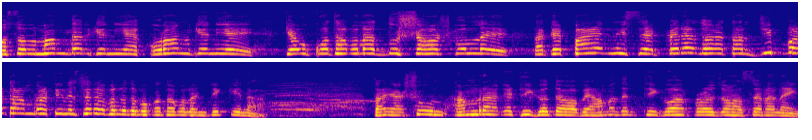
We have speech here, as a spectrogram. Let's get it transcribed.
মুসলমানদেরকে নিয়ে, কোরআনকে নিয়ে কেউ কথা বলার দুঃসাহস করলে তাকে পায়ের নিচে পেরে ধরে তার জিব্বাটা আমরা টেনে ছেড়ে ফেলে দেবো, কথা বলেন ঠিক কিনা? তাই আসুন, আমরা আগে ঠিক হতে হবে, আমাদের ঠিক হওয়ার প্রয়োজন আছে না নাই?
